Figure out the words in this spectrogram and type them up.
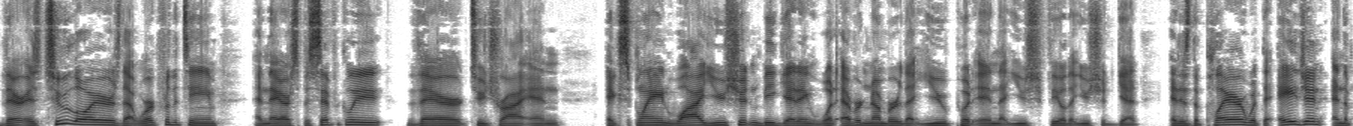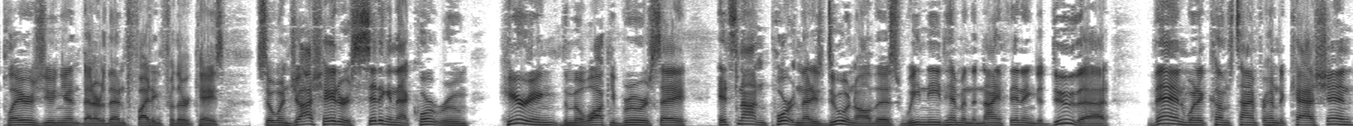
there is two lawyers that work for the team and they are specifically there to try and explain why you shouldn't be getting whatever number that you put in that you feel that you should get. It is the player with the agent and the players union that are then fighting for their case. So when Josh Hader is sitting in that courtroom hearing the Milwaukee Brewers say it's not important that he's doing all this, we need him in the ninth inning to do that. Then when it comes time for him to cash in,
